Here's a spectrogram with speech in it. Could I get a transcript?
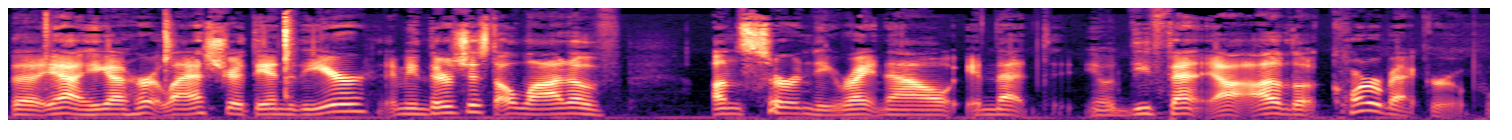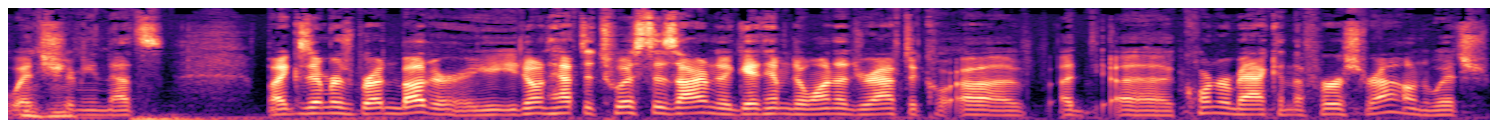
the yeah he got hurt last year at the end of the year. I mean, there's just a lot of uncertainty right now in that you know defense out of the cornerback group, which Mm-hmm. I mean that's Mike Zimmer's bread and butter. You, you don't have to twist his arm to get him to want to draft a, uh, a, a cornerback in the first round, which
